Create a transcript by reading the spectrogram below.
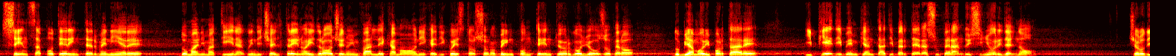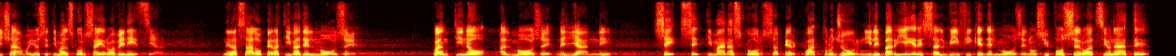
senza poter intervenire domani mattina. Quindi c'è il treno a idrogeno in Valle Camonica e di questo sono ben contento e orgoglioso, però dobbiamo riportare i piedi ben piantati per terra superando i signori del no. Ce lo diciamo, io settimana scorsa ero a Venezia, nella sala operativa del Mose. Quanti no al Mose negli anni? Se settimana scorsa per quattro giorni le barriere salvifiche del Mose non si fossero azionate,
